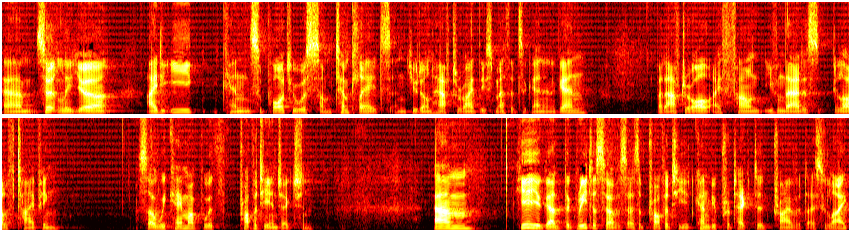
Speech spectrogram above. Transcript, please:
um, certainly, your IDE can support you with some templates, and you don't have to write these methods again and again. But after all, I found even that is a lot of typing. So we came up with property injection. Um, here you got the greeter service as a property. It can be protected, private, as you like.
